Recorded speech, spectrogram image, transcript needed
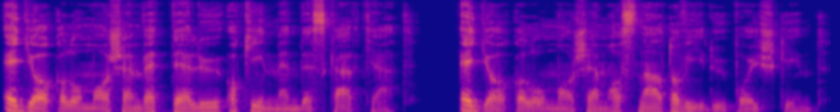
Egy alkalommal sem vette elő a Kén Mendes kártyát. Egy alkalommal sem használta védőpajsként.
